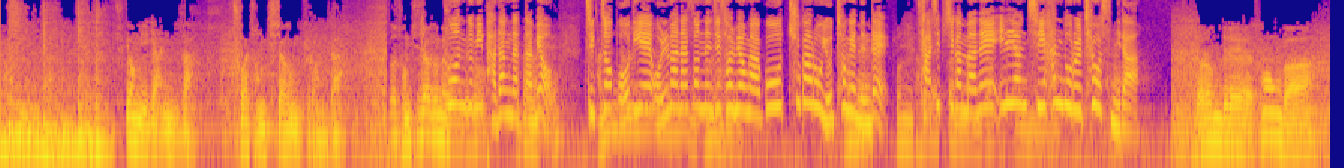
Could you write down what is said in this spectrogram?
박수입니다. 추경 얘기 아닙니다. 추가 정치 자금이 필요합니다. 후원금이 바닥났다며 직접 어디에 얼마나 썼는지 설명하고 추가로 요청했는데 40시간 만에 1년치 한도를 채웠습니다. 여러분들의 성원과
